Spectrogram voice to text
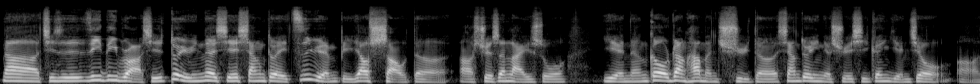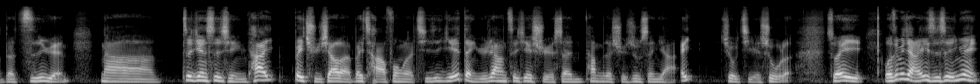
那其实 Z Libra 其实对于那些相对资源比较少的啊学生来说，也能够让他们取得相对应的学习跟研究啊的资源。那这件事情它被取消了，被查封了，其实也等于让这些学生他们的学术生涯诶就结束了。所以我这边讲的意思是因为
